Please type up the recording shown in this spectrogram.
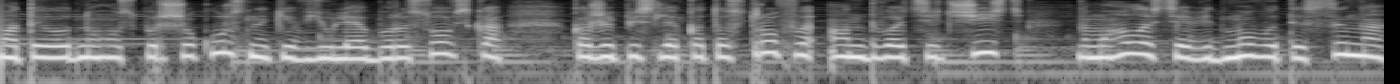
Мати одного з першокурсників Юлія Борисовська каже, після катастрофи Ан-26 намагалася відмовити сина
